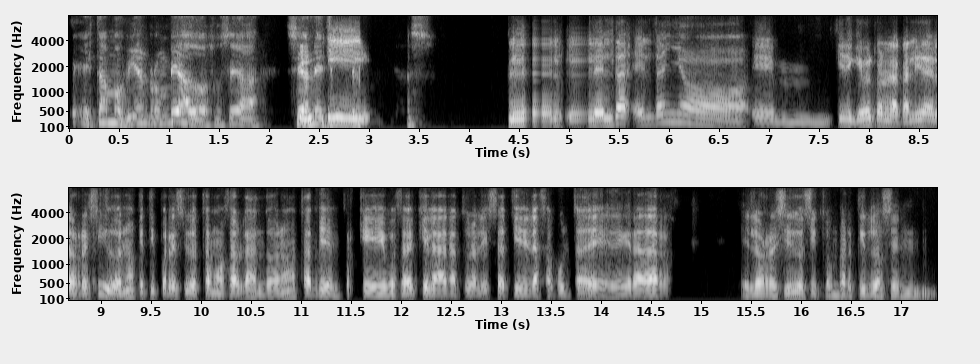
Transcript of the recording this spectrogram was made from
sí. estamos bien rumbeados, o sea, se han hecho... Y el, el, daño eh, tiene que ver con la calidad de los residuos, ¿no? ¿Qué tipo de residuos estamos hablando, ¿no? También, porque vos sabés que la naturaleza tiene la facultad de degradar los residuos y convertirlos en,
